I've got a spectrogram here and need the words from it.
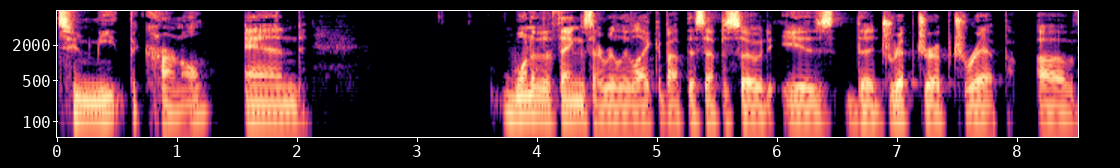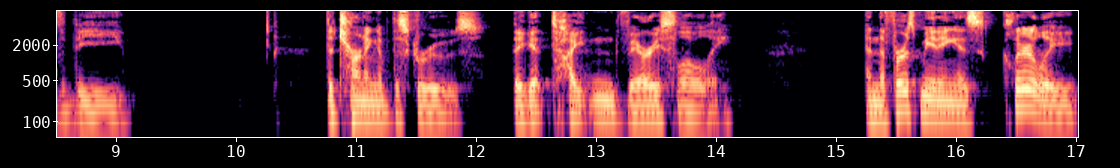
to meet the colonel. And one of the things I really like about this episode is the drip, drip, drip of the the turning of the screws. They get tightened very slowly. And the first meeting is clearly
